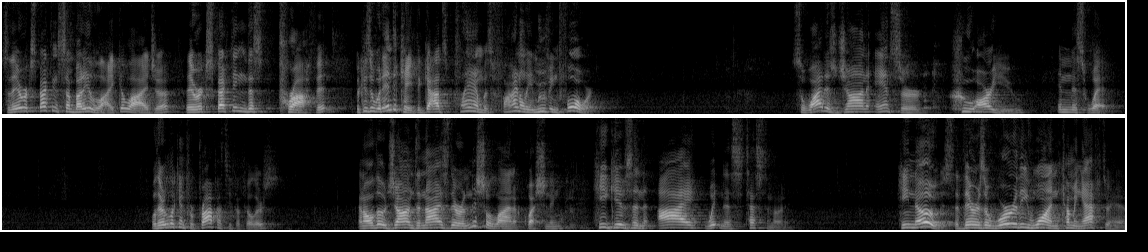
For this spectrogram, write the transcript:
So they were expecting somebody like Elijah. They were expecting this prophet because it would indicate that God's plan was finally moving forward. So, why does John answer, Who are you, in this way? Well, they're looking for prophecy fulfillers. And although John denies their initial line of questioning, he gives an eyewitness testimony. He knows that there is a worthy one coming after him,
